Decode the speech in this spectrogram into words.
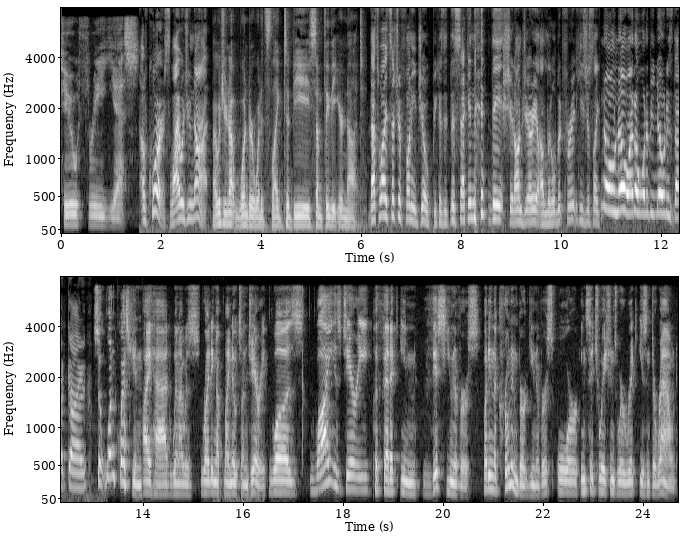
two, three, yes. Of course, why would you not? Why would you not wonder what it's like to be something that you're not? That's why it's such a funny joke because it, the second that they shit on Jerry a little bit for it, he's just like, no, no, I don't want to be known as that guy. So, one question I had when I was writing up my notes on Jerry was why is Jerry pathetic in this universe, but in the Cronenberg universe, or in situations where Rick isn't around?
